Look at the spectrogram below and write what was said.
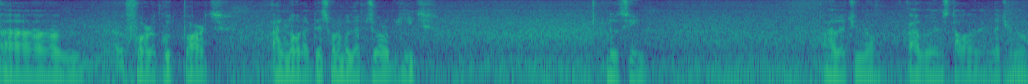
um, for a good part. I know that this one will absorb heat we'll see. I'll let you know. I will install it and let you know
